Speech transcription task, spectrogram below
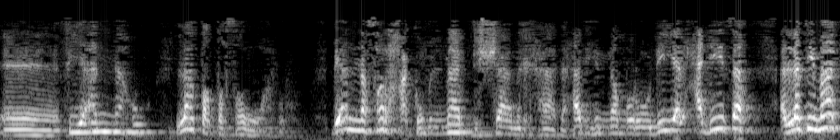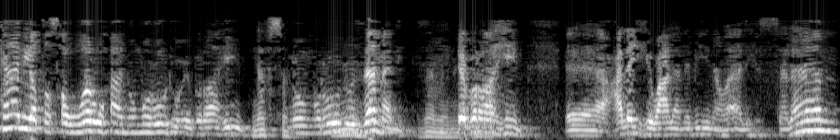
آه، في أنه لا تتصوروا بأن صرحكم المادي الشامخ هذا هذه النمرودية الحديثة التي ما كان يتصورها نمرود إبراهيم. نفسه. نمرود. زمن, زمن. إبراهيم. آه، عليه وعلى نبينا وآله السلام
